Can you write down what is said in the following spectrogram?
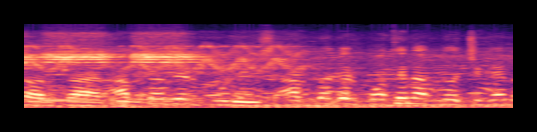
সরকার আপনাদের পুলিশ আপনাদের পথে নামতে হচ্ছে কেন?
